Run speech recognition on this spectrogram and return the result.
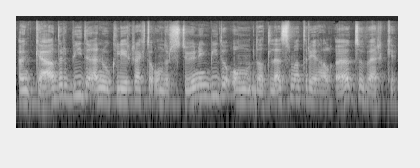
een kader bieden en ook leerkrachten ondersteuning bieden om dat lesmateriaal uit te werken.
